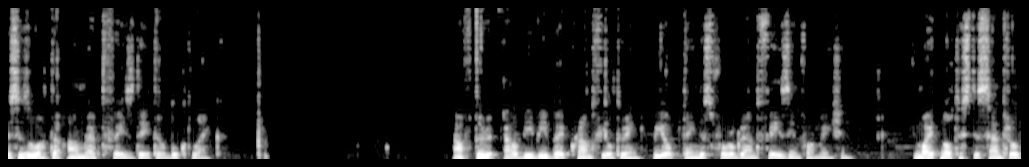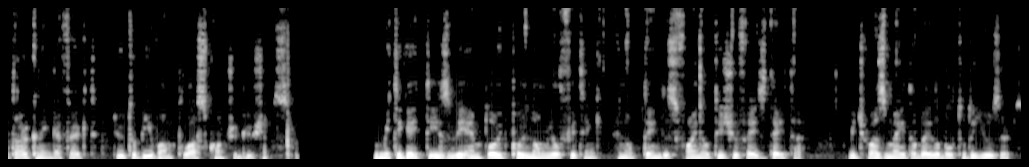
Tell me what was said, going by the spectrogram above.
This is what the unwrapped phase data looked like. After LBV background filtering, we obtained this foreground phase information. You might notice the central darkening effect due to B1 plus contributions. To mitigate these, we employed polynomial fitting and obtained this final tissue phase data, which was made available to the users.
